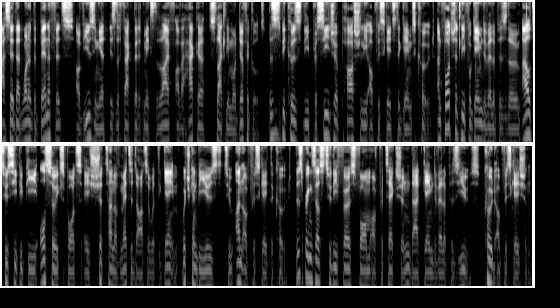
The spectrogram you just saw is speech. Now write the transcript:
I said that one of the benefits of using it is the fact that it makes the life of a hacker slightly more difficult. This is because the procedure partially obfuscates the game's code. Unfortunately for game developers though, IL2CPP also exports a shit ton of metadata with the game, which can be used to unobfuscate the code. This brings us to the first form of protection that game developers use, code obfuscation,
